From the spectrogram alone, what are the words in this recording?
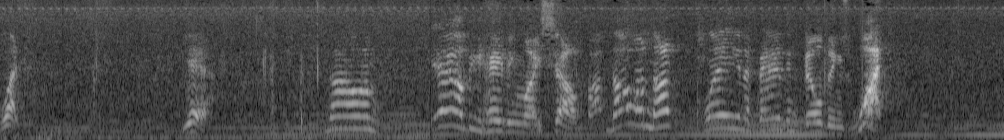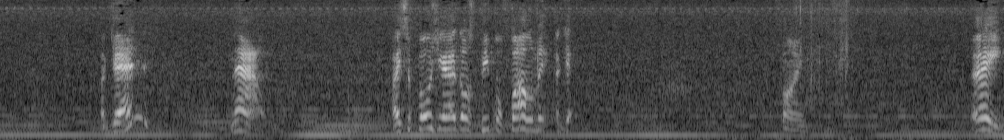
What? Yeah. No, I'm. Yeah, I'm behaving myself. Uh, no, I'm not playing in abandoned buildings. What? Again? Now. I suppose you had those people follow me again. Fine. Hey,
